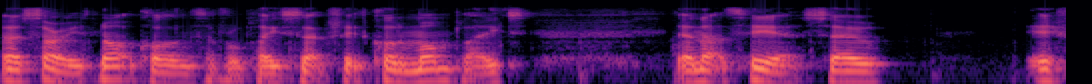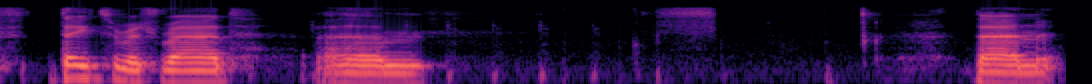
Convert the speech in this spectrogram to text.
Uh, sorry, it's not called in several places actually, it's called in one place, and that's here. So if data is read, um, then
